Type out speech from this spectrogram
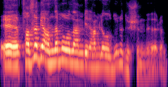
E, fazla bir anlamı olan bir hamle olduğunu düşünmüyorum.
